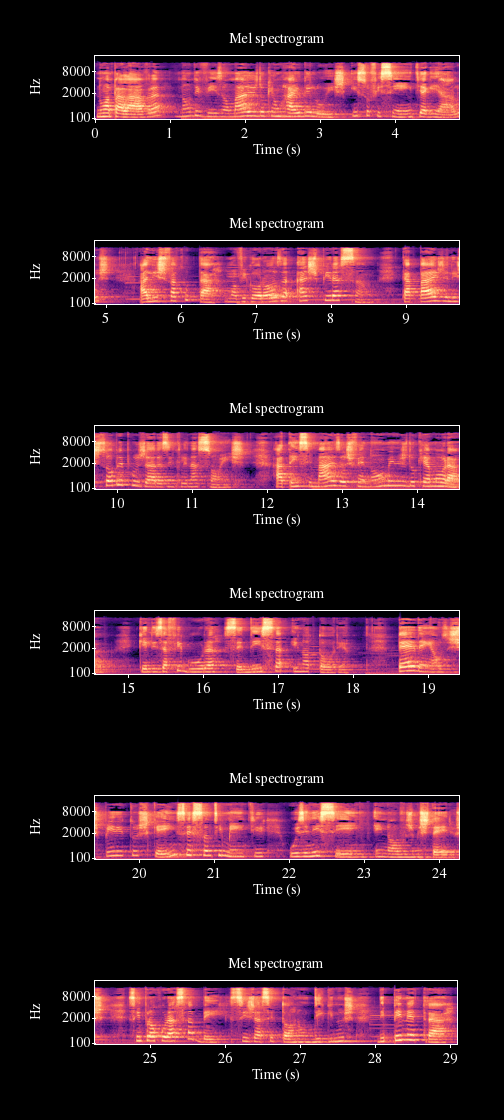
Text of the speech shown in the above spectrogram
Numa palavra, não divisam mais do que um raio de luz insuficiente a guiá-los a lhes facultar uma vigorosa aspiração, capaz de lhes sobrepujar as inclinações. Atém-se mais aos fenômenos do que à moral, que lhes afigura sediça e notória. Pedem aos espíritos que incessantemente os iniciem em novos mistérios, sem procurar saber se já se tornam dignos de penetrar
